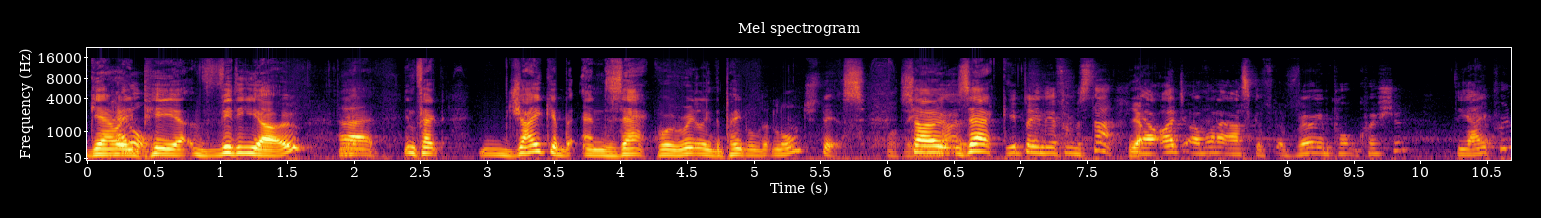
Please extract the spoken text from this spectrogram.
Gary Panel. Peer video. Uh, in fact, Jacob and Zach were really the people that launched this. There you so, go. Zach, you've been there from the start. Yep. Now, I, I want to ask a, a very important question. The apron.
